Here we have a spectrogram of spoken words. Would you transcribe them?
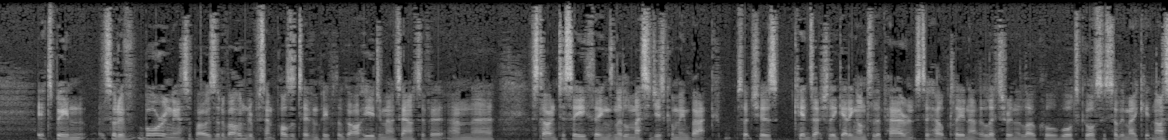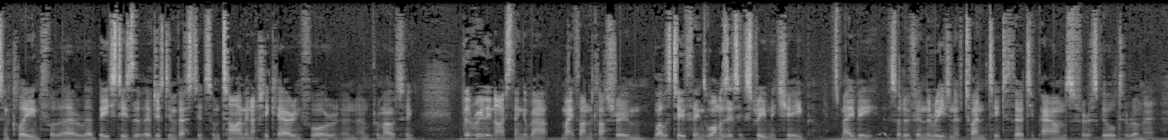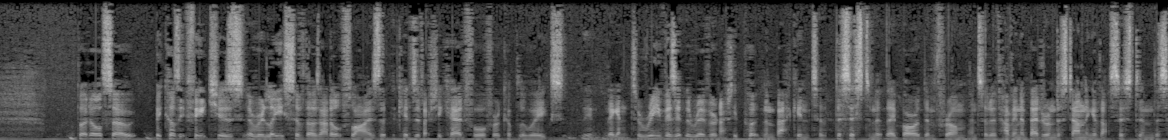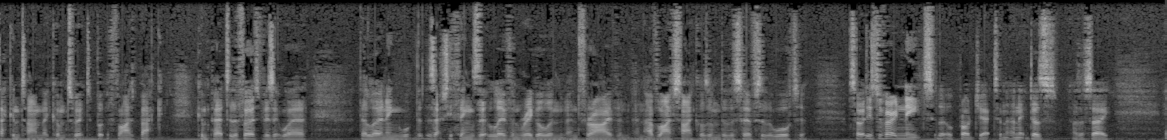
it's been sort of boringly, I suppose, sort of 100% positive, and people have got a huge amount out of it, and uh, starting to see things, little messages coming back, such as kids actually getting onto the parents to help clean out the litter in the local watercourses, so they make it nice and clean for their, their beasties that they've just invested some time in actually caring for and, and promoting. The really nice thing about the classroom, well, there's two things. One is it's extremely cheap. It's maybe sort of in the region of 20 to 30 pounds for a school to run it but also because it features a release of those adult flies that the kids have actually cared for for a couple of weeks, they get to revisit the river and actually put them back into the system that they borrowed them from, and sort of having a better understanding of that system the second time they come to it to put the flies back, compared to the first visit where they're learning that there's actually things that live and wriggle and, and thrive and, and, have life cycles under the surface of the water. So it's a very neat little project, and, and it does, as I say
